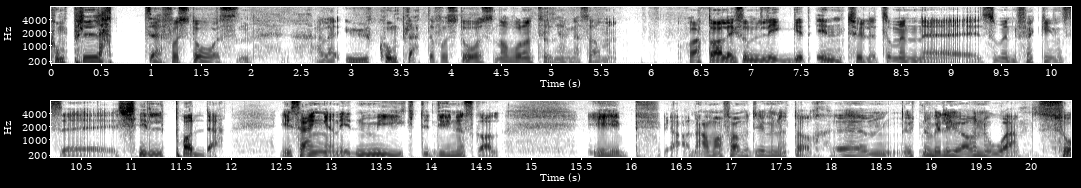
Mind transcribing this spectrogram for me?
Komplette forståelsen, eller ukomplette forståelsen av hvordan ting henger sammen. Og at det har liksom ligget inntullet som en, som en fuckings skilpadde i sengen, i et mykt dyneskall i ja, nærmere 25 minutter um, uten å ville gjøre noe, så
